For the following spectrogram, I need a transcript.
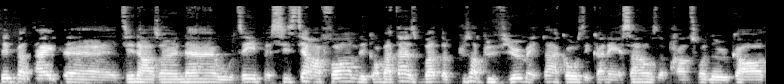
peut-être euh, dans un an ou s'il se tient en forme, les combattants se battent de plus en plus vieux maintenant à cause des connaissances, de prendre soin de leur corps,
